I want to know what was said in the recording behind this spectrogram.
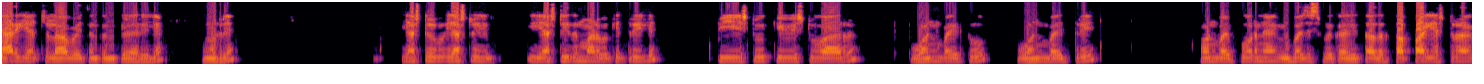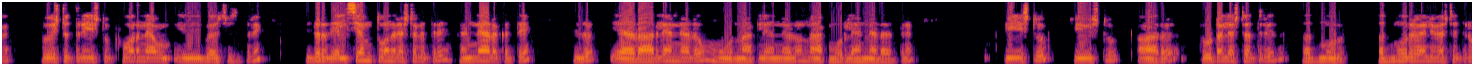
ಯಾರಿಗೆ ಹೆಚ್ಚು ಲಾಭ ಐತೆ ಅಂತ ಕೇಳ್ಯಾರ ಇಲ್ಲಿ. ನೋಡ್ರಿ ಎಷ್ಟು ಎಷ್ಟು ಎಷ್ಟು ಇದನ್ನ ಮಾಡ್ಬೇಕಿತ್ರಿ ಇಲ್ಲಿ? ಪಿ ಇಷ್ಟು ಕ್ಯೂ ಇಷ್ಟು R one by two one by three one by four ನ್ಯಾಗ ವಿಭಜಿಸಬೇಕಾಗಿತ್ತು. ಅದ್ರ ತಪ್ಪಾಗಿ ಎಷ್ಟರಾಗ ಟು ಇಷ್ಟು ತ್ರೀ ಇಷ್ಟು ಫೋರ್ ನ್ಯಾಗ ವಿಭಜಿಸ್ತ್ರಿ. ಇದ್ರದ್ದು ಎಲ್ ಸಿ ಎಂ ತೊಗೊಂಡ್ರೆ ಎಷ್ಟಾಗತ್ರಿ? ಹನ್ನೆರಡು ಆಗತ್ತೆ. ಇದು ಎರಡು ಆರ್ಲಿ ಹನ್ನೆರಡು, ಮೂರ್ ನಾಲ್ಕಲಿ ಹನ್ನೆರಡು, ನಾಲ್ಕು ಮೂರ್ಲಿ ಹನ್ನೆರಡು ಆಯ್ತ್ರಿ ಪಿ ಇಷ್ಟು ಕ್ಯೂ ಇಷ್ಟು ಆರ್ ಟೋಟಲ್ ಎಷ್ಟಾತ್ರಿ ಇದು? ಹದಿಮೂರು. ಹದಿಮೂರು ವ್ಯಾಲ್ಯೂ ಎಷ್ಟೈತ್ರಿ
